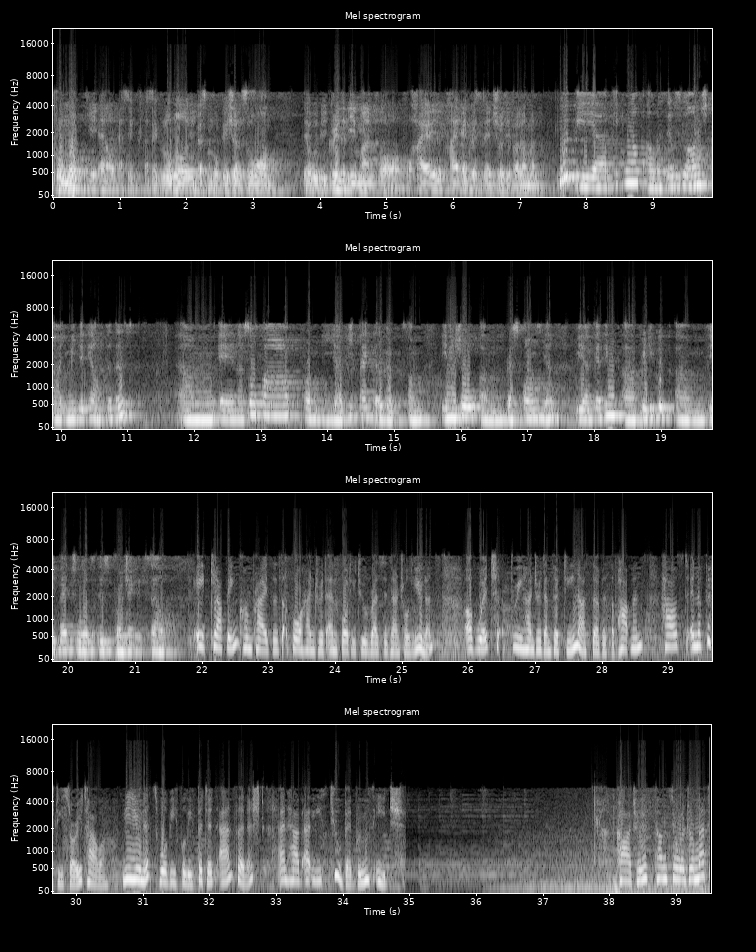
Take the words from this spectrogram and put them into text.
promote KL as a, as a global investment location and so on, there will be greater demand for, for high, high-end residential development. We will be uh, kicking off our sales launch uh, immediately after this. Um, and uh, so far, from the uh, feedback, uh, some initial um, response, yeah, we are getting uh, pretty good um, feedback towards this project itself. 8 Kia Peng comprises 442 residential units, of which 315 are service apartments housed in a 50-story tower. The units will be fully fitted and furnished and have at least two bedrooms each. Car chase comes to a dramatic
